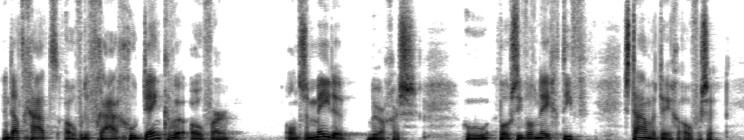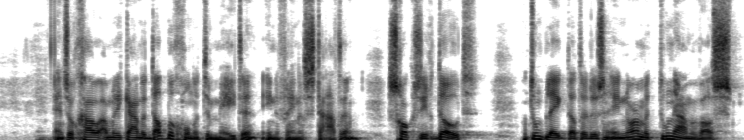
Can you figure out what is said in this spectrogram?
En dat gaat over de vraag hoe denken we over onze medeburgers? Hoe positief of negatief staan we tegenover ze? En zo gauw Amerikanen dat begonnen te meten in de Verenigde Staten, schrokken zich dood. Want toen bleek dat er dus een enorme toename was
